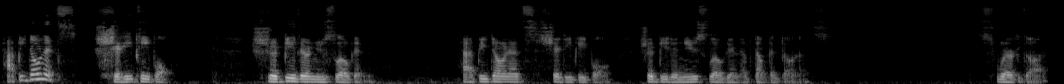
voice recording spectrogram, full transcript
Happy Donuts, shitty people. Should be their new slogan. Happy Donuts, shitty people. Should be the new slogan of Dunkin' Donuts. Swear to God.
